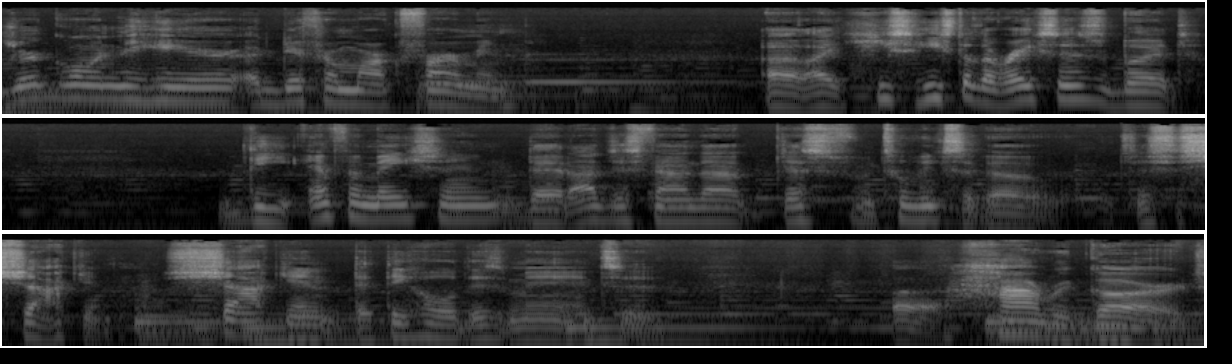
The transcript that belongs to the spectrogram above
you're going to hear a different Mark Fuhrman. Uh, like he's he's still a racist, but the information that I just found out just from two weeks ago, just shocking, shocking that they hold this man to uh, high regard.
